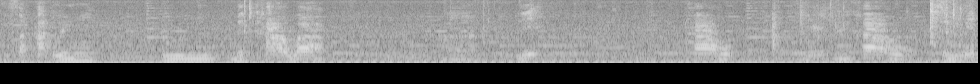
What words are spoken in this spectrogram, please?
อีกสักพักหนึ่งดูเม็ดข้าวว่าเละข้าวเละหรือข้าวเป็นเม็ด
